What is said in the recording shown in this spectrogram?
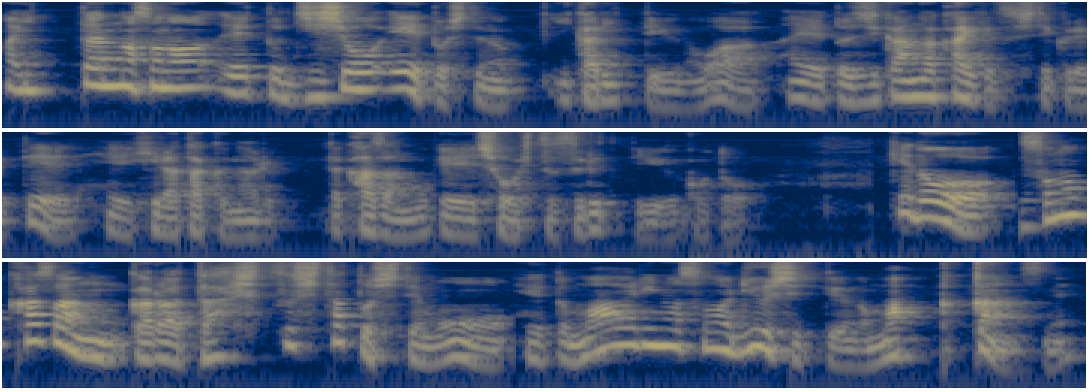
あ、一旦のその、えっ、ー、と、事象 A としての怒りっていうのは、えっ、ー、と、時間が解決してくれて、平たくなる。火山を、消失するっていうことけど、その火山から脱出したとしても、えっ、ー、と、周りのその粒子っていうのが真っ赤っかなんですね。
